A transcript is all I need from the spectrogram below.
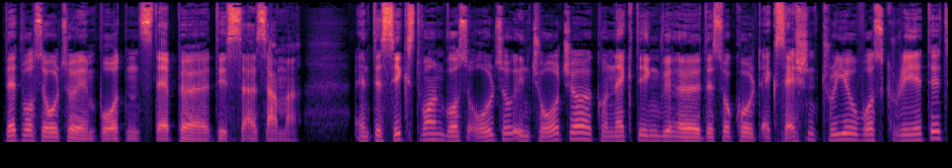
That was also an important step uh, this uh, summer. And the sixth one was also in Georgia, connecting uh, the so-called accession trio was created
